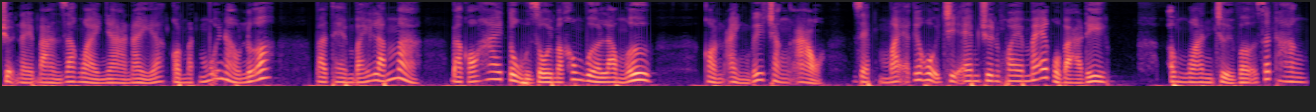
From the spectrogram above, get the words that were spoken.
Chuyện này bàn ra ngoài nhà này á, Còn mặt mũi nào nữa? Bà thèm váy lắm mà, Bà có hai tủ rồi mà không vừa lòng ư. Còn ảnh với chằng ảo, Dẹp mẹ cái hội chị em chuyên khoe mẽ của bà đi. Ông ngoan chửi vợ rất hăng.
